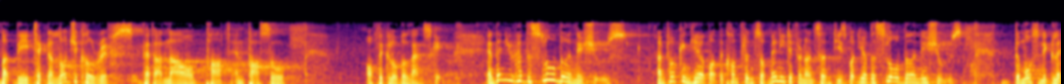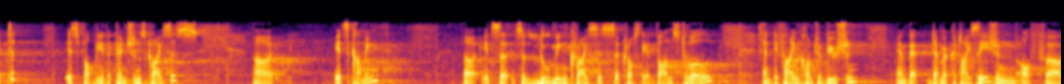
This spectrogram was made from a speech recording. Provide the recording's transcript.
but the technological rifts that are now part and parcel of the global landscape. And then you have the slow burn issues I'm talking here about the confluence of many different uncertainties, but you have the slow burn issues. The most neglected is probably the pensions crisis. Uh, it's coming. Uh, it's, a, it's a looming crisis across the advanced world, and defined contribution and that democratization of uh,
